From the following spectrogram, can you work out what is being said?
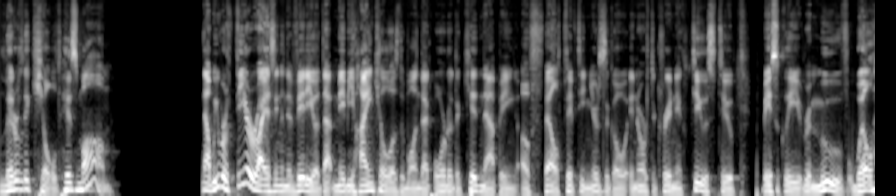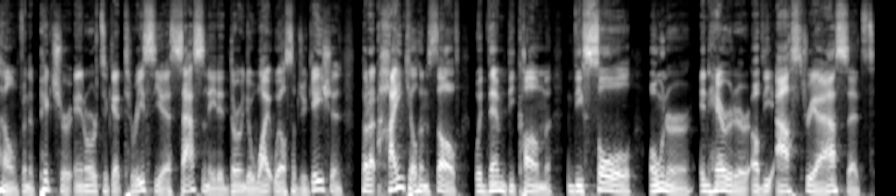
literally killed his mom. Now, we were theorizing in the video that maybe Heinkel was the one that ordered the kidnapping of Felt 15 years ago in order to create an excuse to basically remove Wilhelm from the picture in order to get Teresia assassinated during the White Whale subjugation so that Heinkel himself would then become the sole owner, inheritor of the Austria assets.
